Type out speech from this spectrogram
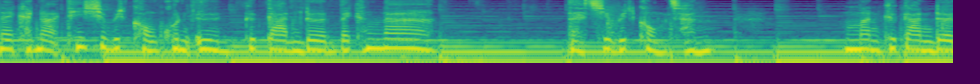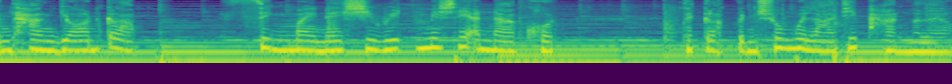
ในขณะที่ชีวิตของคนอื่นคือการเดินไปข้างหน้า แต่ชีวิตของฉัน มันคือการเดินทางย้อนกลับ สิ่งใหม่ในชีวิตไม่ใช่อนาคต แต่กลับเป็นช่วงเวลาที่ผ่านมาแล้ว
